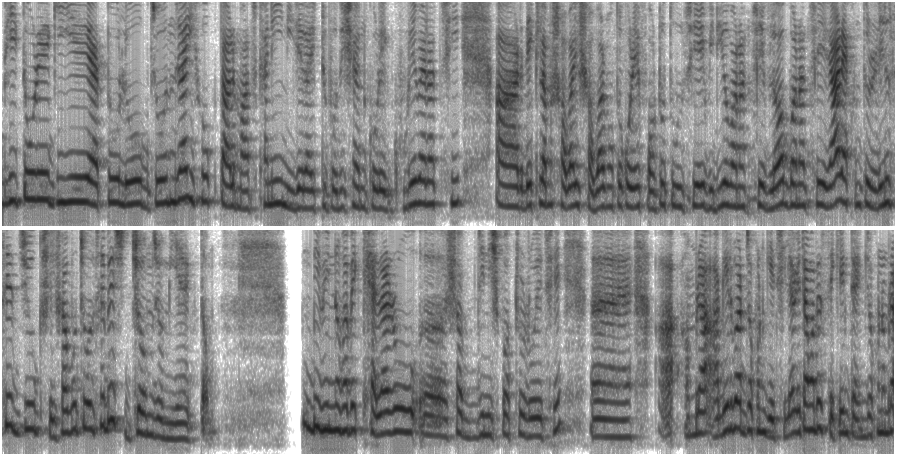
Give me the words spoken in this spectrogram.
ভিতরে গিয়ে এত লোকজন, যাই হোক, তার মাঝখানেই নিজেরা একটু পজিশন করে ঘুরে বেড়াচ্ছি। আর দেখলাম সবাই সবার মতো করে ফটো তুলছে ভিডিও বানাচ্ছে ব্লগ বানাচ্ছে। আর এখন তো রিলসের যুগ, সেসবও চলছে, বেশ জমজমিয়ে একদম। বিভিন্নভাবে খেলারও সব জিনিসপত্র রয়েছে। আমরা আগেরবার যখন গেছিলাম, এটা আমাদের সেকেন্ড টাইম যখন আমরা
